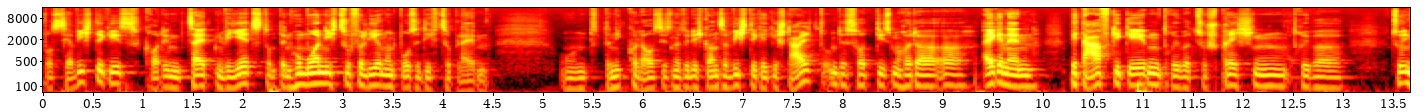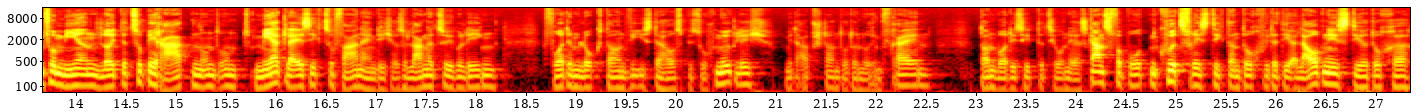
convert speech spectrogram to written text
was sehr wichtig ist, gerade in Zeiten wie jetzt und den Humor nicht zu verlieren und positiv zu bleiben. Und der Nikolaus ist natürlich ganz eine wichtige Gestalt und es hat diesmal halt einen eigenen Bedarf gegeben, darüber zu sprechen, darüber zu informieren, Leute zu beraten und, und mehrgleisig zu fahren eigentlich. Also lange zu überlegen vor dem Lockdown, wie ist der Hausbesuch möglich, mit Abstand oder nur im Freien. Dann war die Situation erst ganz verboten, kurzfristig dann doch wieder die Erlaubnis, die ja doch ein,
